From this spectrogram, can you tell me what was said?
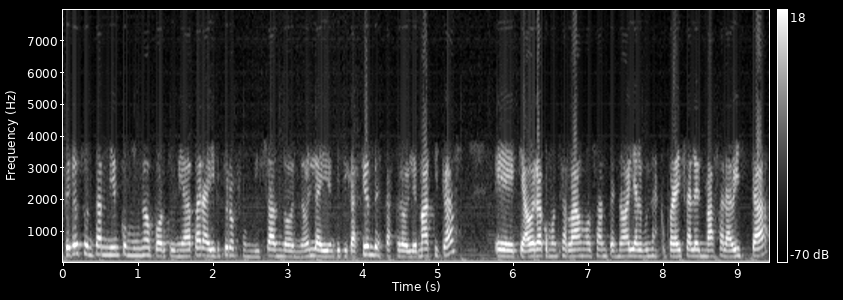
pero son también como una oportunidad para ir profundizando ¿no? en la identificación de estas problemáticas, que ahora como charlábamos antes, no hay algunas que por ahí salen más a la vista,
